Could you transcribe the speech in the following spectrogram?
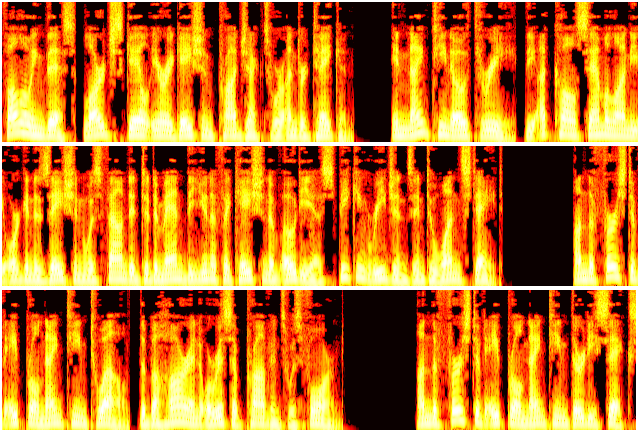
Following this, large-scale irrigation projects were undertaken. In 1903, the Utkal Sammilani organization was founded to demand the unification of Odia-speaking regions into one state. On 1 April 1912, the Bihar and Orissa province was formed. On 1 April 1936,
